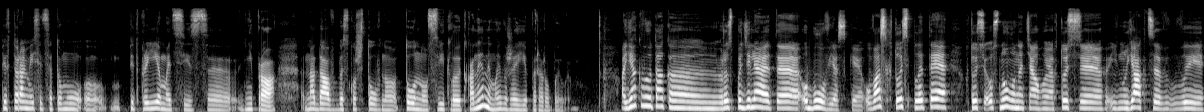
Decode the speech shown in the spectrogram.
півтора місяця тому підприємець із Дніпра надав безкоштовно тонну світлої тканини, ми вже її переробили. А як ви отак е, розподіляєте обов'язки? У вас хтось плете, хтось основу натягує, хтось е, ну як це ви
